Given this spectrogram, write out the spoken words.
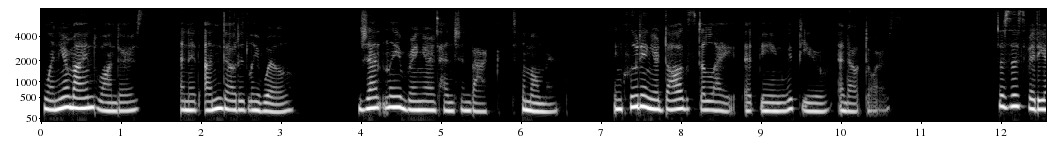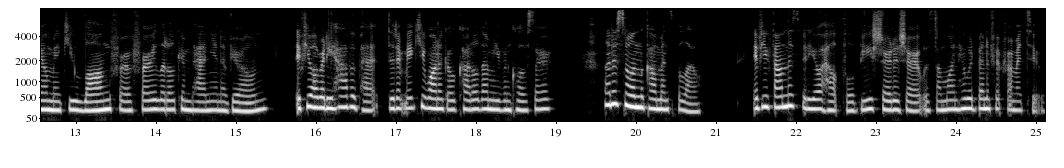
When your mind wanders, and it undoubtedly will, gently bring your attention back to the moment, including your dog's delight at being with you and outdoors. Does this video make you long for a furry little companion of your own? If you already have a pet, did it make you want to go cuddle them even closer? Let us know in the comments below. If you found this video helpful, be sure to share it with someone who would benefit from it too.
